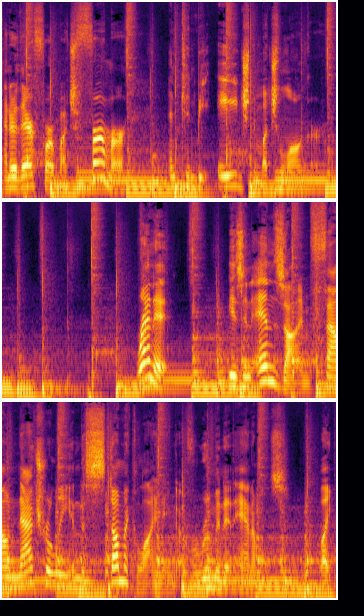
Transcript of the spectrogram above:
and are therefore much firmer and can be aged much longer. Rennet is an enzyme found naturally in the stomach lining of ruminant animals, like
